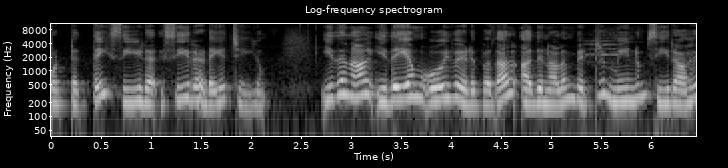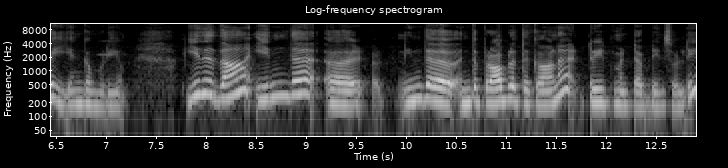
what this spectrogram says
ஓட்டத்தை சீட சீரடைய செய்யும். இதனால் இதயம் ஓய்வு எடுப்பதால் அது நலம் பெற்று மீண்டும் சீராக இயங்க முடியும். இதுதான் இந்த இந்த இந்த ப்ராப்ளத்துக்கான ட்ரீட்மெண்ட் அப்படின்னு சொல்லி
